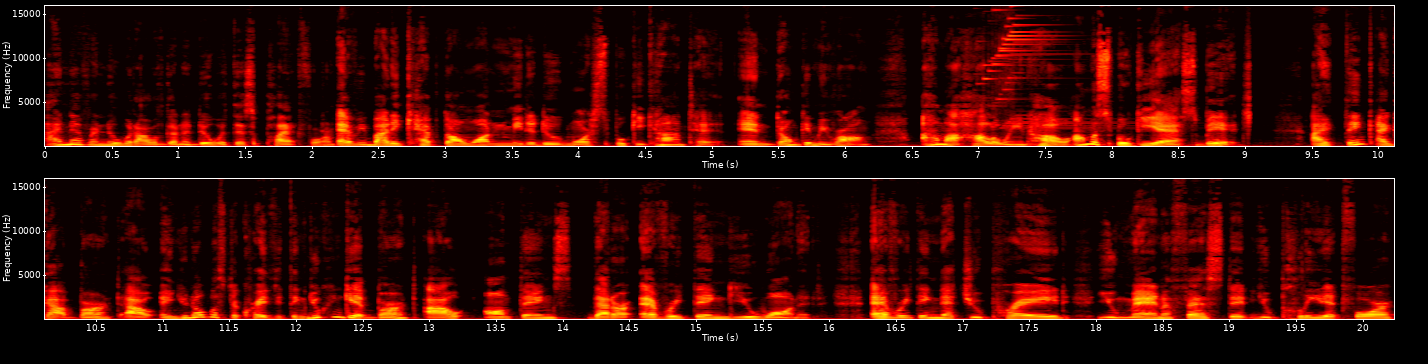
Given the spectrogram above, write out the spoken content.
I never knew what I was going to do with this platform. Everybody kept on wanting me to do more spooky content. And don't get me wrong, I'm a Halloween hoe. I'm a spooky ass bitch. I think I got burnt out. And you know what's the crazy thing? You can get burnt out on things that are everything you wanted. Everything that you prayed, you manifested, you pleaded for.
